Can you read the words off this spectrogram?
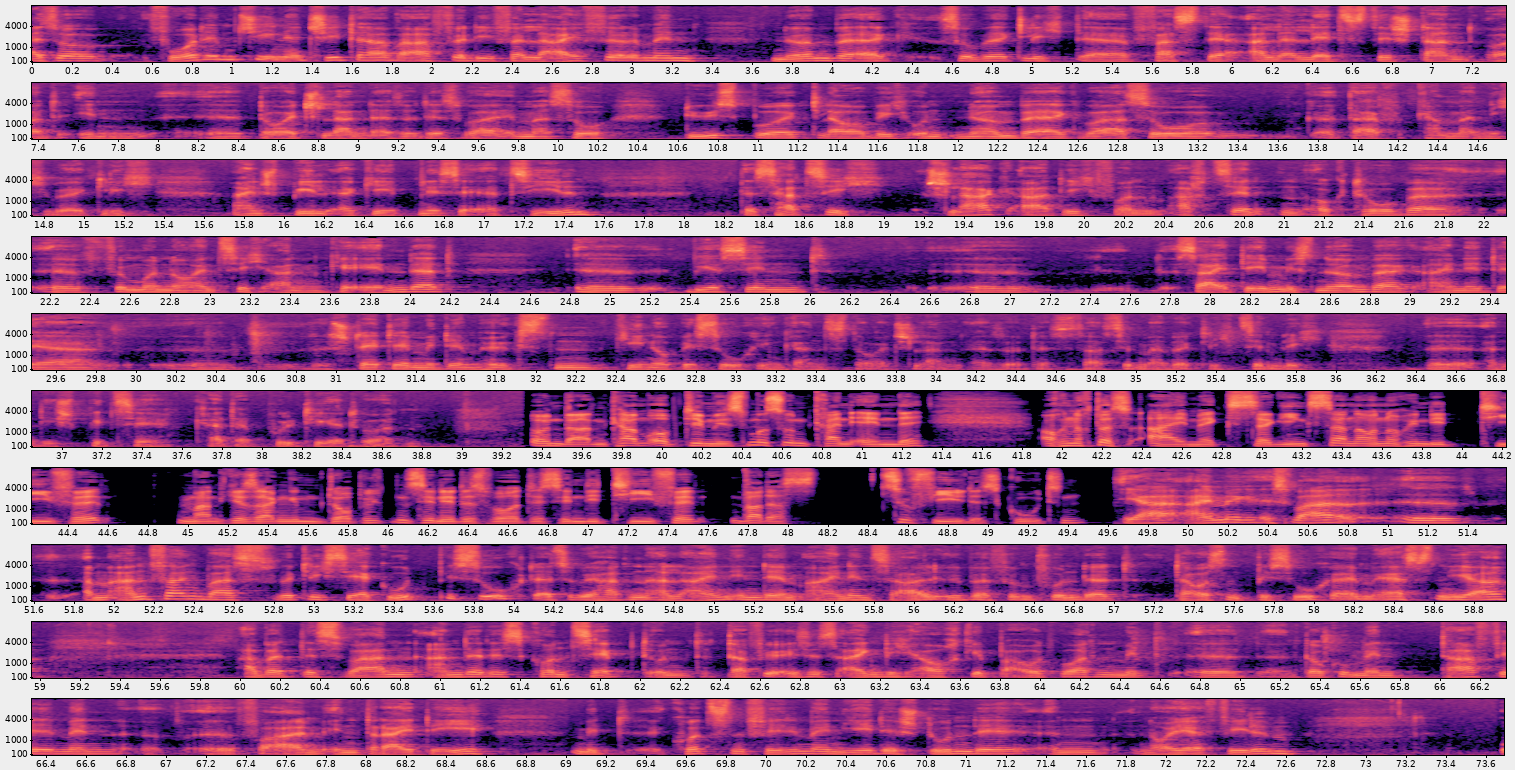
Also vor dem Cinecittà war für die Verleihfirmen Nürnberg so wirklich der fast der allerletzte Standort in äh, Deutschland. Also das war immer so Duisburg, glaube ich, und Nürnberg war so, da kann man nicht wirklich Einspielergebnisse erzielen. Das hat sich schlagartig vom 18. Oktober äh, 95 an geändert. Äh, wir sind äh, seitdem ist Nürnberg eine der äh, Städte mit dem höchsten Kinobesuch in ganz Deutschland. Also das, da sind wir wirklich ziemlich äh, an die Spitze katapultiert worden. Und dann kam Optimismus und kein Ende. Auch noch das IMAX, da ging es dann auch noch in die Tiefe. Manche sagen im doppelten Sinne des Wortes in die Tiefe. War das zu viel des Guten? Ja, einmal, es war äh, am Anfang war es wirklich sehr gut besucht. Also wir hatten allein in dem einen Saal über 500.000 Besucher im ersten Jahr. Aber das war ein anderes Konzept und dafür ist es eigentlich auch gebaut worden mit äh, Dokumentarfilmen, äh, vor allem in 3D, mit kurzen Filmen, jede Stunde ein neuer Film.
